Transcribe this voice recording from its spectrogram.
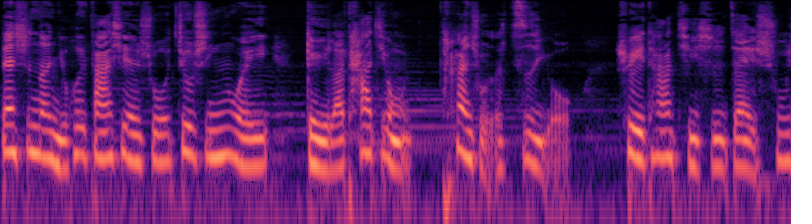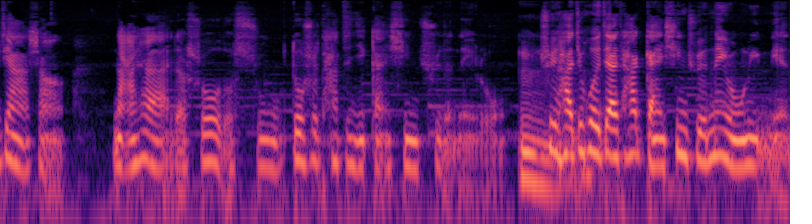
但是呢，你会发现说，就是因为给了他这种探索的自由，所以他其实在书架上拿下来的所有的书都是他自己感兴趣的内容，嗯所以他就会在他感兴趣的内容里面。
